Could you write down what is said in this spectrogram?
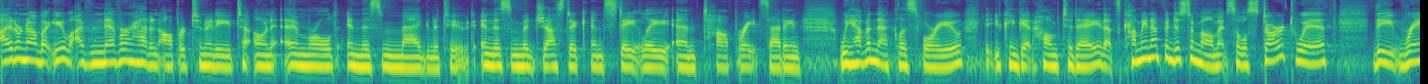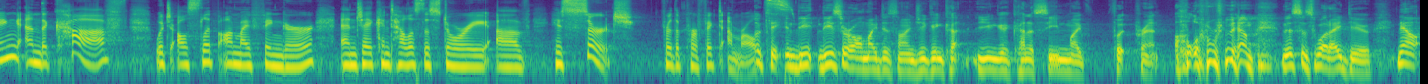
I don't know about you, I've never had an opportunity to own emerald in this magnitude, in this majestic majestic and stately and top rate setting. We have a necklace for you that you can get home today. That's coming up in just a moment. So we'll start with the ring and the cuff, which I'll slip on my finger. And Jay can tell us the story of his search for the perfect emeralds. Okay, and the, these are all my designs. You can, you can kind of see my footprint all over them. This is what I do. Now,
